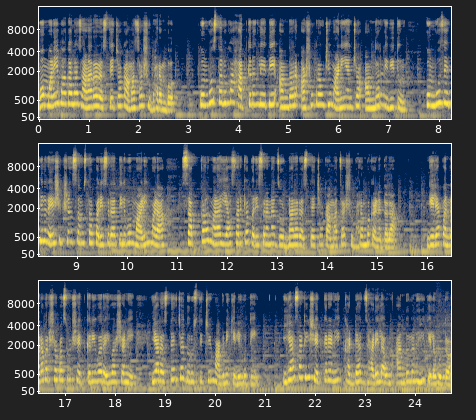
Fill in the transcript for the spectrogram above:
व मळे भागाला जाणाऱ्या रस्त्याच्या कामाचा शुभारंभ. कुंभोज तालुका हातकणंगले येथे आमदार अशोकरावजी माने यांच्या आमदार निधीतून कुंभोज येथील रयत शिक्षण संस्था परिसरातील व माळीमळा सपकाळ मळा यासारख्या परिसरांना जोडणाऱ्या रस्त्याच्या कामाचा शुभारंभ करण्यात आला. गेल्या पंधरा वर्षापासून शेतकरी व रहिवाशांनी या रस्त्याच्या दुरुस्तीची मागणी केली होती. यासाठी शेतकऱ्यांनी खड्ड्यात झाडे लावून आंदोलनही केलं होतं.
